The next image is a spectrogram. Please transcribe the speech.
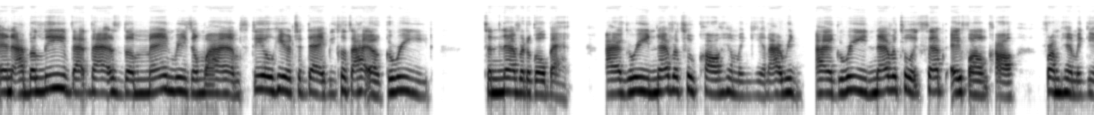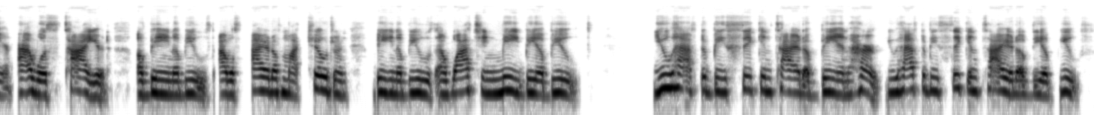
And I believe that that is the main reason why I am still here today because I agreed to never to go back. I agreed never to call him again. I re- I agreed never to accept a phone call from him again. I was tired of being abused. I was tired of my children being abused and watching me be abused. You have to be sick and tired of being hurt. You have to be sick and tired of the abuse.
